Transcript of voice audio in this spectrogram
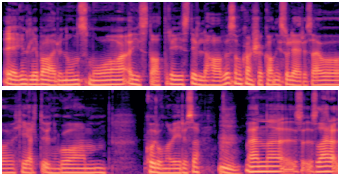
egentlig bare noen små øystater i Stillehavet som kanskje kan isolere seg og helt unngå um, koronaviruset. Mm. Men eh, så, så der,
